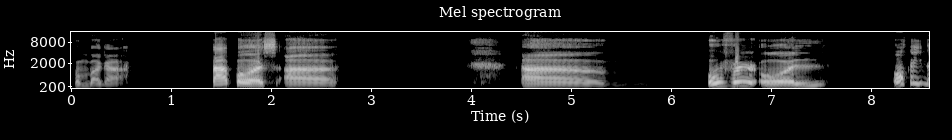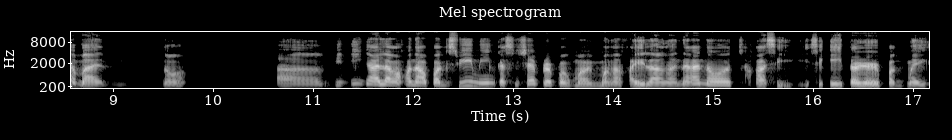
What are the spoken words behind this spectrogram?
kumbaga. Tapos, uh, um, overall, okay naman, no? Uh, hindi nga lang ako nakapag-swimming kasi syempre pag may mga kailangan na ano, tsaka si, si caterer pag may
